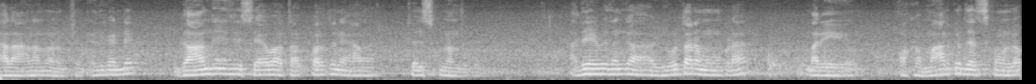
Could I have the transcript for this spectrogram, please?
చాలా ఆనందం అనిపించింది. ఎందుకంటే గాంధీజీ సేవ తత్పరతని ఆమె తెలుసుకున్నందుకు. అదేవిధంగా యువతరము కూడా మరి ఒక మార్గదర్శకంలో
